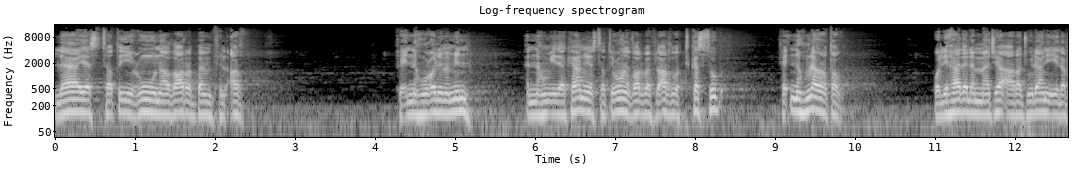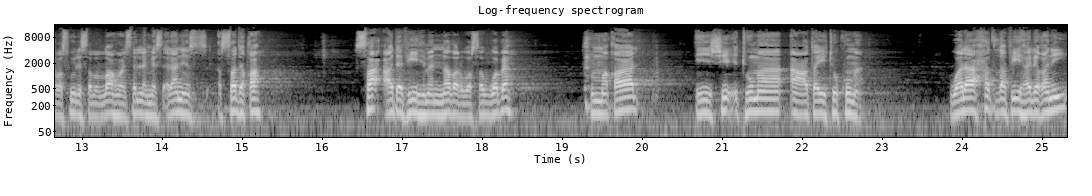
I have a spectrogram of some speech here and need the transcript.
لا يستطيعون ضربا في الأرض. فإنه علم منه أنهم إذا كانوا يستطيعون ضربا في الأرض والتكسب فإنهم لا يعطون. ولهذا لما جاء رجلان إلى الرسول صلى الله عليه وسلم يسألان الصدقة صعد فيهما النظر وصوبه ثم قال إن شئتما أعطيتكما ولا حظ فيها لغني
